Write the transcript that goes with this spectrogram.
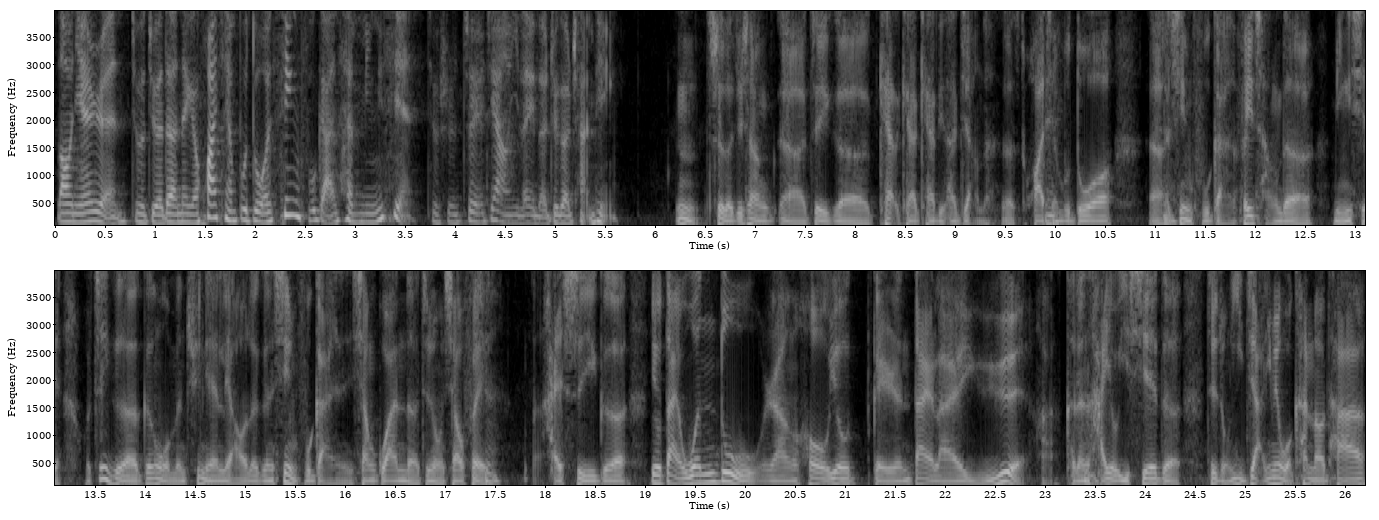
老年人，就觉得那个花钱不多，幸福感很明显，就是这这样一类的这个产品。嗯，是的，就像呃，这个 Cat Cat Catty 他讲的，呃，花钱不多，呃，幸福感非常的明显。我这个跟我们去年聊的跟幸福感相关的这种消费是，还是一个又带温度，然后又给人带来愉悦啊，可能还有一些的这种溢价，因为我看到他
